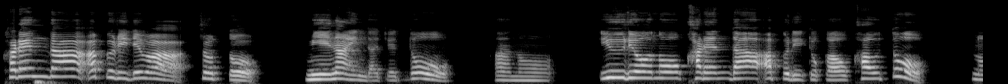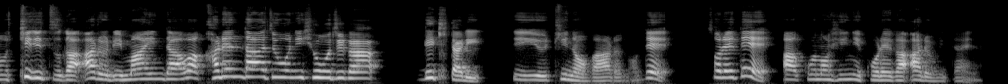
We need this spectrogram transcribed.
カレンダーアプリではちょっと見えないんだけど、あの、有料のカレンダーアプリとかを買うと、その期日があるリマインダーはカレンダー上に表示ができたりっていう機能があるので、それで、あ、この日にこれがあるみたいな。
